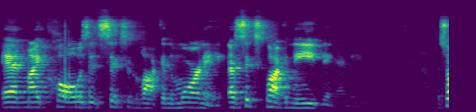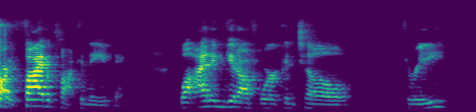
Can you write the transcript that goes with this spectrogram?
and my call was at six o'clock in the morning, uh, six o'clock in the evening, I mean. Sorry, five o'clock in the evening. Well, I didn't get off work until three.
